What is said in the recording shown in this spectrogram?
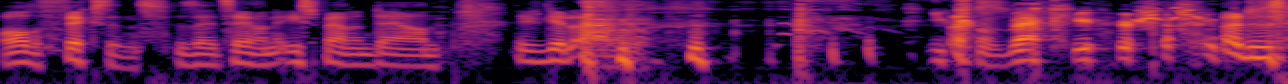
all the fixins, as they'd say on Eastbound and Down. You'd get. You come back here. I just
